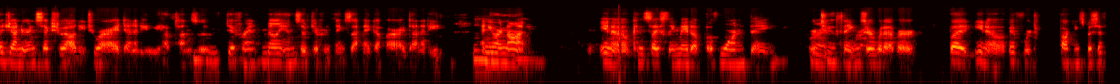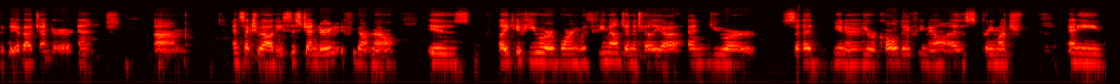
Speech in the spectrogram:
a gender and sexuality to our identity. We have tons mm-hmm. of different millions of different things that make up our identity. Mm-hmm. And you are not, you know, concisely made up of one thing or right. two things or whatever. But, you know, if we're talking specifically about gender and um, and sexuality, cisgender, if you don't know, is like if you are born with female genitalia and you are said, you know, you're called a female as pretty much any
